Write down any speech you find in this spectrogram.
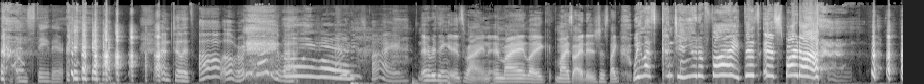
and stay there until it's all over. What are you talking about? Oh my lord. Everything's fine. Everything is fine. And my like my side is just like, we must continue to fight. This is Sparta.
